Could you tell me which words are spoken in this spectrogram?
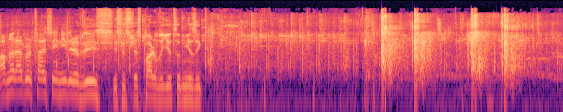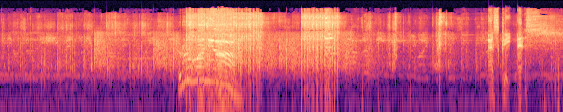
I'm not advertising either of these. This is just part of the YouTube music. Romania! SKS.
